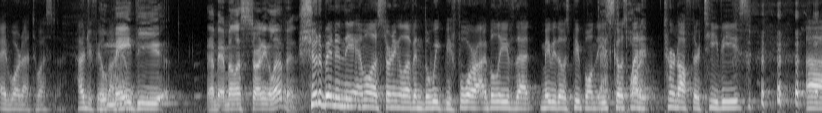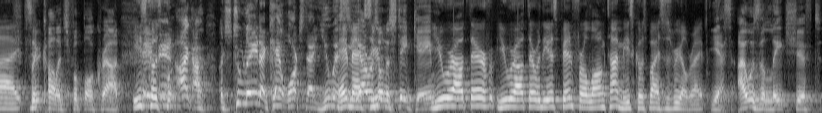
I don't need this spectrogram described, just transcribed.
Eduardo Atuesta. How'd you feel Who about him? made the MLS starting eleven? should have been in the MLS starting 11 the week before. I believe that maybe those people on the That's East the Coast might have turned off their TVs. uh, It's a college football crowd. East hey, Coast man, I, I, it's too late. I can't watch that USC hey, Max, you- Arizona State game. You were out there. You were out there with ESPN for a long time. East Coast bias is real, right? yes, I was the late shift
